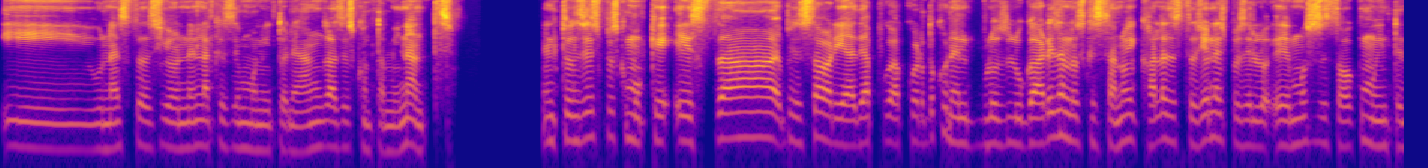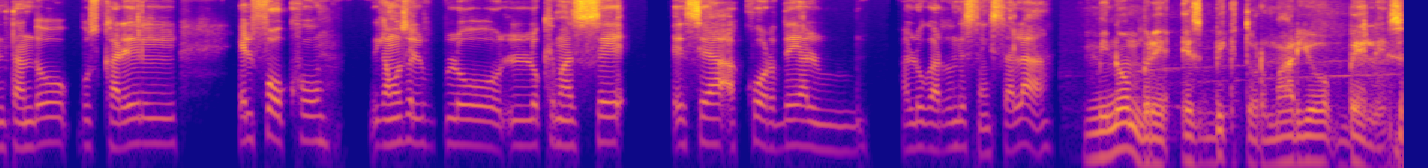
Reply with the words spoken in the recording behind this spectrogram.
y una estación en la que se monitorean gases contaminantes. Entonces, pues como que esta, pues esta variedad de acuerdo con los lugares en los que están ubicadas las estaciones, pues hemos estado como intentando buscar el, el foco, digamos, el, lo, lo, que más se, sea acorde al, al lugar donde está instalada. Mi nombre es Víctor Mario Vélez,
